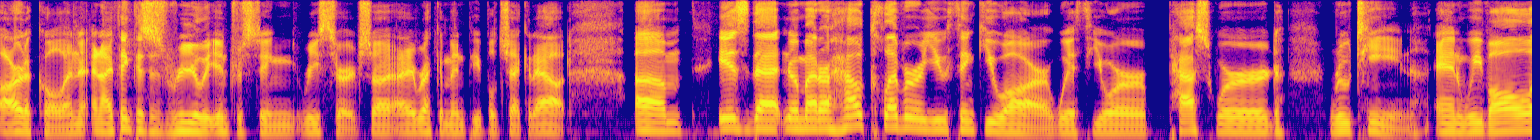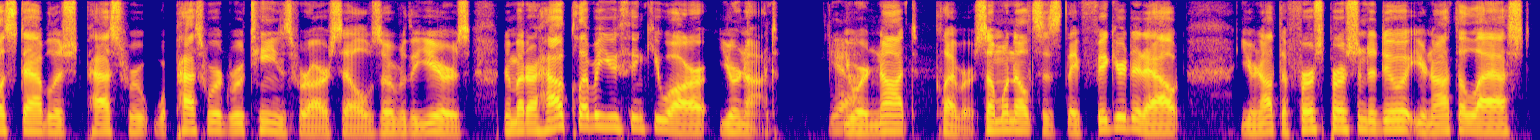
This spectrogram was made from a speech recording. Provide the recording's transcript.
article, and, and I think this is really interesting research, so I, I recommend people check it out, um, is that no matter how clever you think you are with your password routine, and we've all established password, password routines for ourselves over the years, no matter how clever you think you are, you're not. Yeah. You are not clever. Someone else has they figured it out. You're not the first person to do it. You're not the last.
